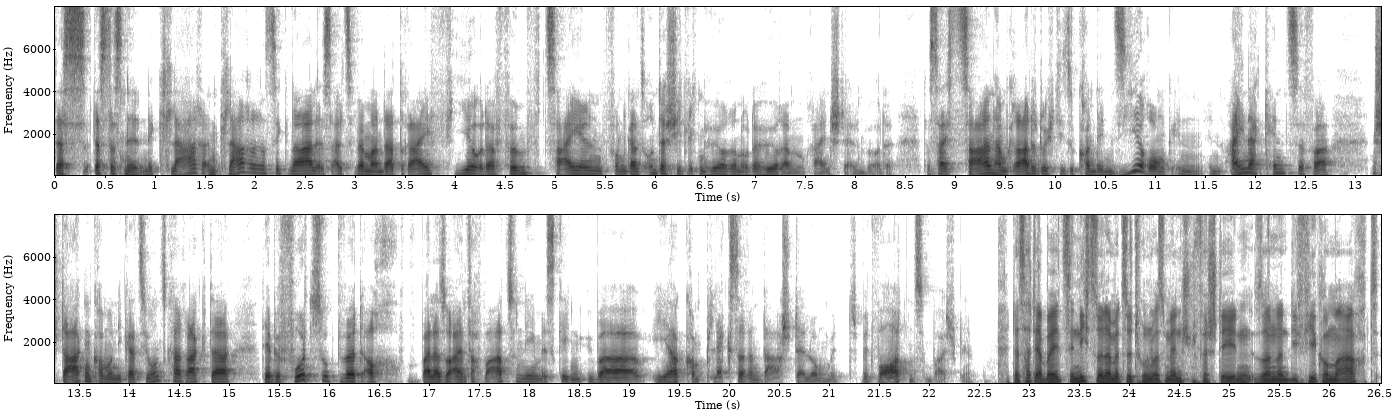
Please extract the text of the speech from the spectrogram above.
dass, dass das eine, eine klare, ein klareres Signal ist, als wenn man da drei, vier oder fünf Zeilen von ganz unterschiedlichen Hörerinnen oder Hörern reinstellen würde. Das heißt, Zahlen haben gerade durch diese Kondensierung in, in einer Kennziffer einen starken Kommunikationscharakter, der bevorzugt wird, auch weil er so einfach wahrzunehmen ist gegenüber eher komplexeren Darstellungen mit, mit Worten zum Beispiel. Das hat ja aber jetzt nicht so damit zu tun, was Menschen verstehen, sondern die 4,8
